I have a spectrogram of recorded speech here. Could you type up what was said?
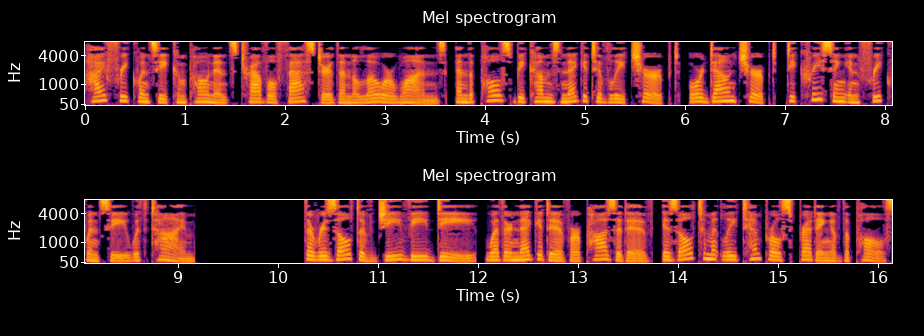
high-frequency components travel faster than the lower ones, and the pulse becomes negatively chirped, or down-chirped, decreasing in frequency with time. The result of GVD, whether negative or positive, is ultimately temporal spreading of the pulse.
